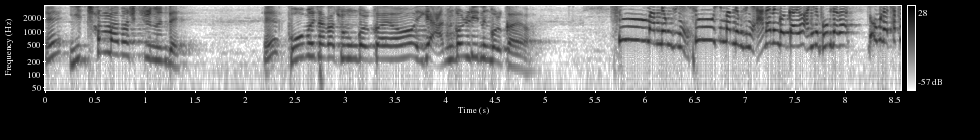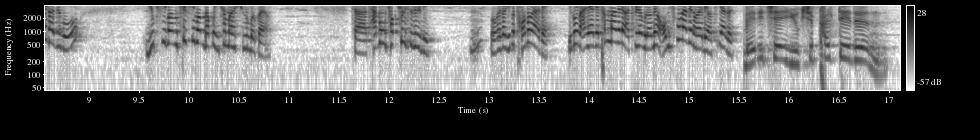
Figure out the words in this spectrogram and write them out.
예? 2천만 원씩 주는데. 예? 보험회사가 좋은 걸까요? 이게 안 걸리는 걸까요? 수만 명 중에 수십만 명 중에 안 하는 걸까요? 아니면 보험사가 너무나 착해가지고 60원, 70원 받고 2천만 원씩 주는 걸까요? 자, 자궁 척추 수술비. 응? 너희가 이거 더 넣어야 돼. 이걸 만약에 3만 원에 맞추려고 하면 엄청나게 넣어야 돼. 어떻게 해야 돼? 메리츠의 68대든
